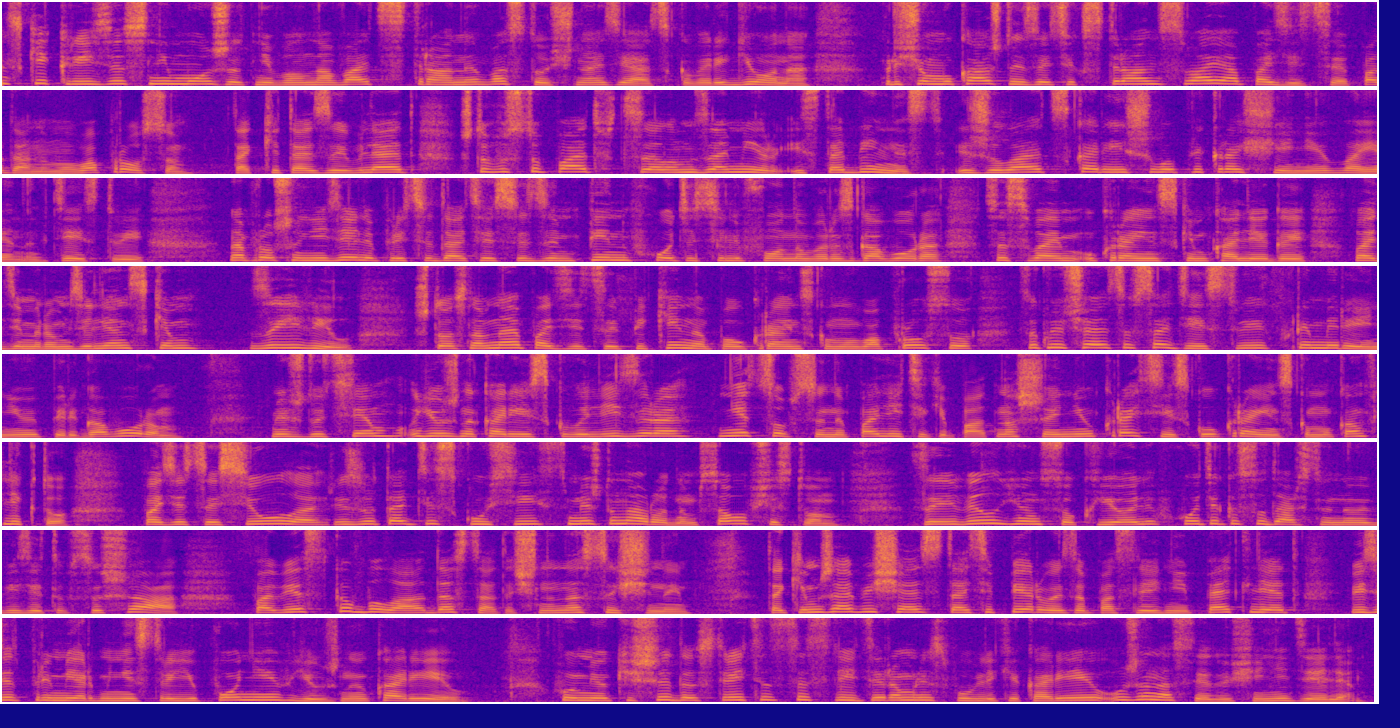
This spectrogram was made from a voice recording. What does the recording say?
Украинский кризис не может не волновать страны Восточно-Азиатского региона. Причем у каждой из этих стран своя позиция по данному вопросу. Так Китай заявляет, что выступает в целом за мир и стабильность и желает скорейшего прекращения военных действий. На прошлой неделе председатель Си Цзиньпин в ходе телефонного разговора со своим украинским коллегой Владимиром Зеленским заявил, что основная позиция Пекина по украинскому вопросу заключается в содействии к примирению и переговорам. Между тем, у южнокорейского лидера нет собственной политики по отношению к российско-украинскому конфликту. Позиция Сеула – результат дискуссий с международным сообществом, заявил Юн Сок Йоль в ходе государственного визита в США. Повестка была достаточно насыщенной. Таким же обещает стать и первой за последние пять лет визит премьер-министра Японии в Южную Корею. Фумио Кишида встретится с лидером Республики Корея уже на следующей неделе.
